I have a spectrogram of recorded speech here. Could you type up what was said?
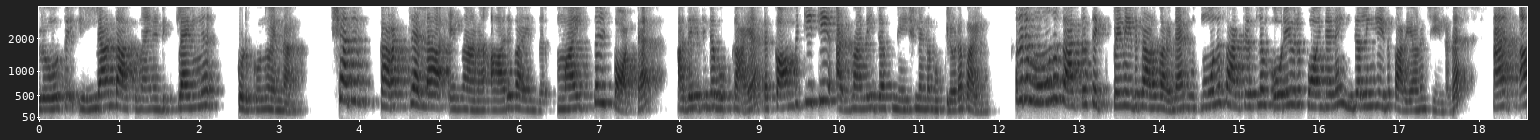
ഗ്രോത്ത് ഇല്ലാണ്ടാക്കുന്നതിന് ഡിക്ലൈനിങ് കൊടുക്കുന്നു എന്നാണ്. പക്ഷെ അത് കറക്റ്റ് അല്ല എന്നാണ് ആര് പറയുന്നത്? മൈക്കൽ പോട്ടർ അദ്ദേഹത്തിന്റെ ബുക്കായ the competitive advantage of nation എന്ന ബുക്കിലൂടെ പറയുന്നു. അതിന് മൂന്ന് ഫാക്ടേഴ്സ് എക്സ്പ്ലെയിൻ ചെയ്തിട്ടാണ് പറയുന്നത്. ആൻഡ് മൂന്ന് ഫാക്ടേഴ്സിലും ഒരേ ഒരു പോയിന്റ് തന്നെ ഇന്റർലിങ്ക് ചെയ്ത് പറയുകയാണ് ചെയ്യുന്നത്. ആൻഡ് ആ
